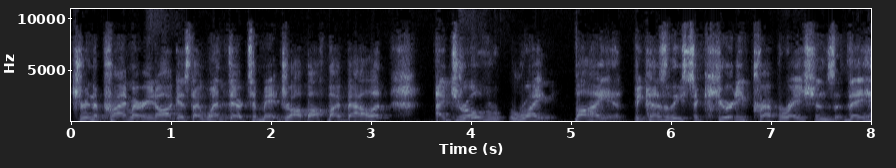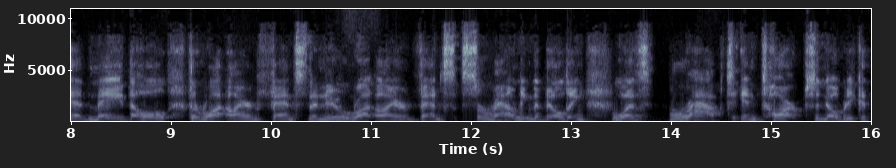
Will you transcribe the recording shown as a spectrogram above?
During the primary in August, I went there to ma- drop off my ballot. I drove right by it because of these security preparations they had made. The whole the wrought iron fence, the new wrought iron fence surrounding the building was wrapped in tarps and nobody could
